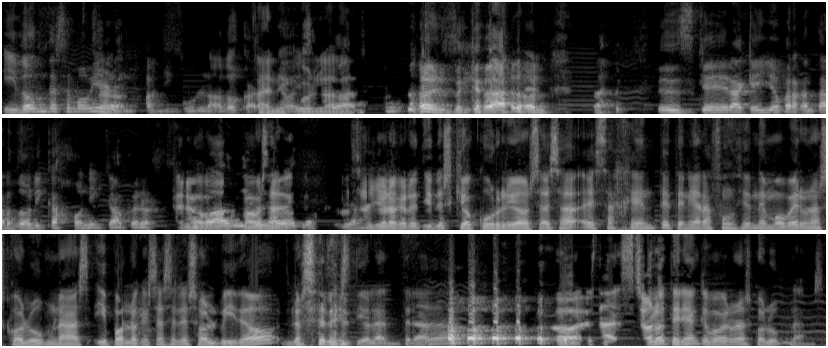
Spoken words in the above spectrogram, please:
¿Y dónde se movieron? A ningún lado, cariño. ahí ningún se lado. quedaron. Ahí se quedaron. Es que era aquello para cantar Dórica Jónica, pero, Pero no había vamos a ver, otra o sea, yo lo que no entiendo es qué ocurrió. O sea, esa, esa gente tenía la función de mover unas columnas y por lo que sea se les olvidó, no se les dio la entrada. O sea, solo tenían que mover unas columnas.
